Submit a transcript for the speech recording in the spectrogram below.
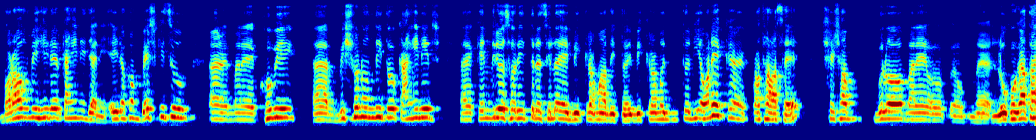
বরাহ মিহিরের কাহিনী জানি। এইরকম বেশ কিছু মানে খুবই বিশ্বনন্দিত কাহিনীর কেন্দ্রীয় চরিত্রে ছিল এই বিক্রমাদিত্য। এই বিক্রমাদিত্য নিয়ে অনেক কথা আছে। সেসবগুলো মানে লোকগাথা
